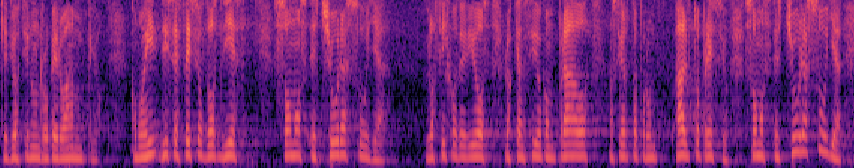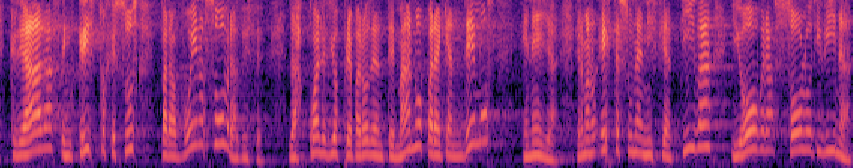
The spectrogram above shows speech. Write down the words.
que Dios tiene un ropero amplio. Como dice Efesios 2.10, somos hechura suya los hijos de Dios, los que han sido comprados, ¿no es cierto?, por un alto precio. Somos hechura suya, creadas en Cristo Jesús para buenas obras, dice, las cuales Dios preparó de antemano para que andemos en ella. Hermano, esta es una iniciativa y obra solo divina.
